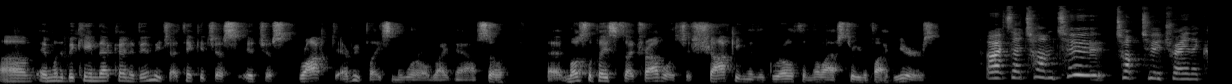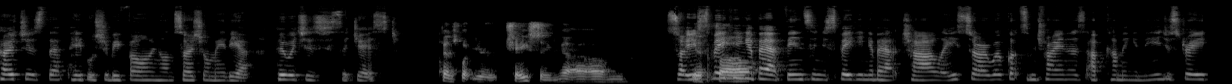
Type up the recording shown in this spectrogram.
Um, and when it became that kind of image, I think it just it just rocked every place in the world right now. So uh, most of the places I travel, it's just shocking in the growth in the last three to five years. All right, so Tom, two top two trainer coaches that people should be following on social media. Who would you suggest? Depends what you're chasing. Um, so you're if, speaking uh, about Vince and you're speaking about Charlie. So we've got some trainers upcoming in the industry.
